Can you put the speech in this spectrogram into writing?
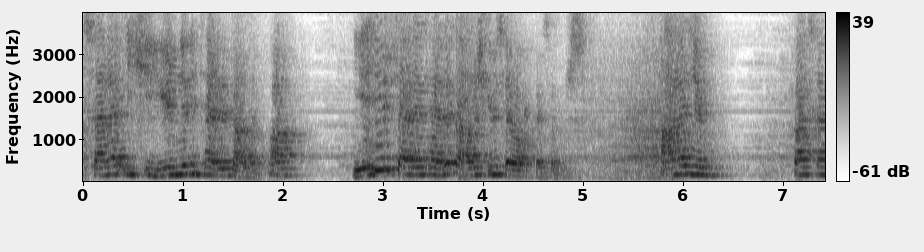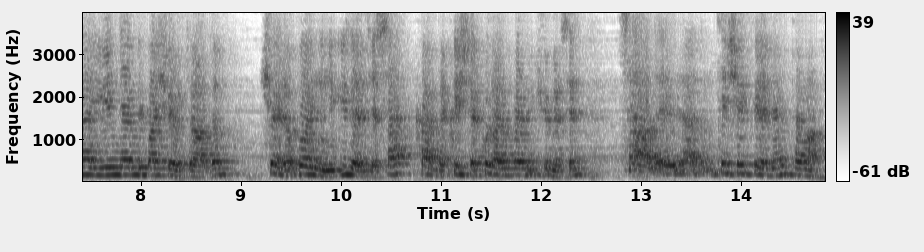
sana içi yünlü bir terlik aldım. Al. 700 tane terlik almış gibi sevap kazanırsın. Anacığım, bak sana yünden bir başörtü aldım. Şöyle boynunu güzelce sar, karda kışta kulakların üşümesin. Sağ ol evladım, teşekkür ederim, tamam.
